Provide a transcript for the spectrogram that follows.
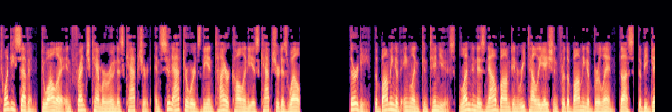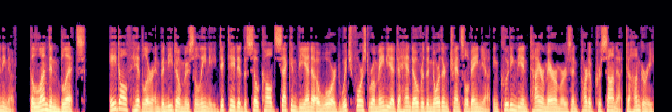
27, Douala in French Cameroon is captured, and soon afterwards the entire colony is captured as well 30. The bombing of England continues, London is now bombed in retaliation for the bombing of Berlin, thus, the beginning of the London Blitz. Adolf Hitler and Benito Mussolini dictated the so-called Second Vienna Award which forced Romania to hand over the northern Transylvania including the entire Maramureş and part of Crișana to Hungary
